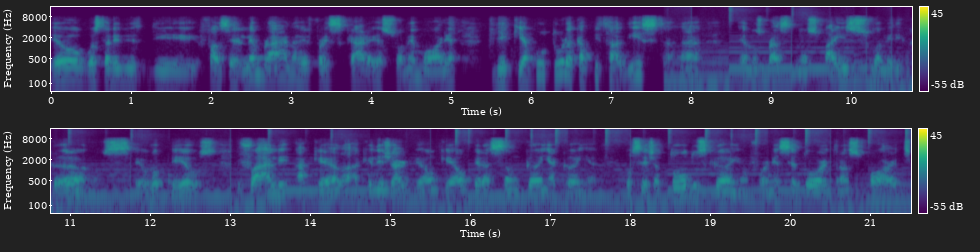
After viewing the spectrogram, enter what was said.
eu gostaria de, de fazer lembrar, né, refrescar a sua memória de que a cultura capitalista, né, é nos, nos países sul-americanos, europeus, vale aquela, aquele jargão que é a operação ganha-ganha, ou seja, todos ganham, fornecedor, transporte,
